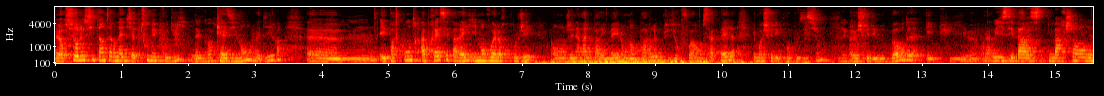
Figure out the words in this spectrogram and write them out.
Alors sur le site internet, il y a tous mes produits, quasiment on va dire. Euh, et par contre, après, c'est pareil, ils m'envoient leurs projets, en général par email, on en parle plusieurs fois, on s'appelle, et moi je fais des propositions, euh, je fais des moodboards, et puis euh, voilà. Oui, c'est pas un site marchand où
